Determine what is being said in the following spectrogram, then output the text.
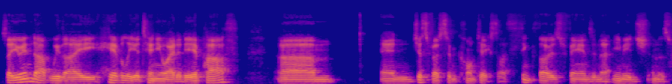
So you end up with a heavily attenuated air path. Um, and just for some context, I think those fans in that image, and there's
